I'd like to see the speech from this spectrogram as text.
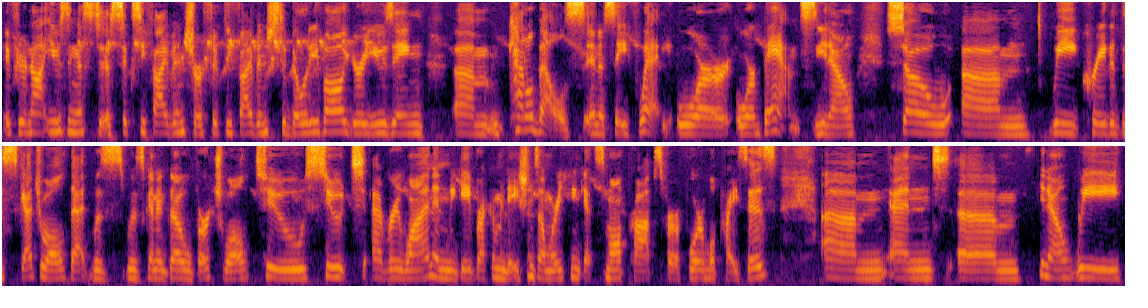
If you're not using a, a 65 inch or 55 inch stability ball, you're using um, kettlebells in a safe way or or bands. You know, so um, we created the schedule that was was going to go virtual to suit everyone, and we gave recommendations on where you can get small props for affordable prices. Um, and, um, you know, we,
